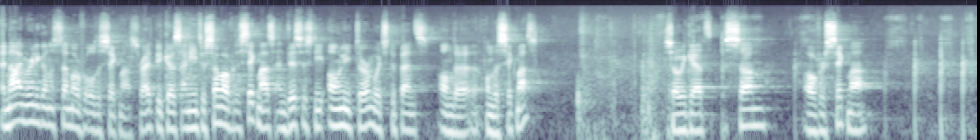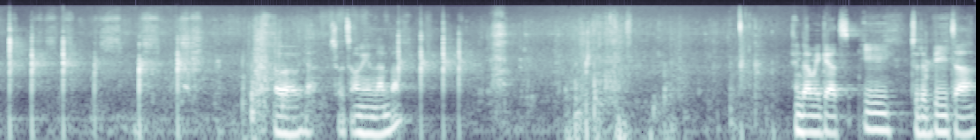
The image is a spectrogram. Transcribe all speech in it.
And now I'm really going to sum over all the sigmas, right? Because I need to sum over the sigmas, and this is the only term which depends on the, on the sigmas. So we get sum over sigma Oh, yeah, so it's only in lambda. And then we get e to the beta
